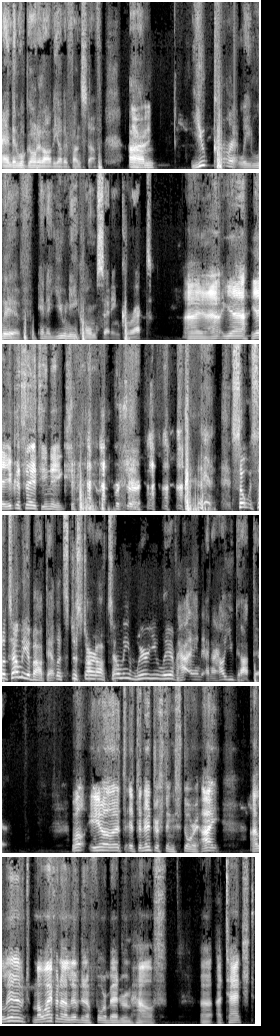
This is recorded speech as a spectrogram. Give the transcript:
And then we'll go to all the other fun stuff. Um, right. You currently live in a unique home setting, correct? I, uh, yeah, yeah, you could say it's unique for sure. so, so tell me about that. Let's just start off. Tell me where you live how, and, and how you got there. Well, you know, it's it's an interesting story. I I lived, my wife and I lived in a four bedroom house uh, attached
